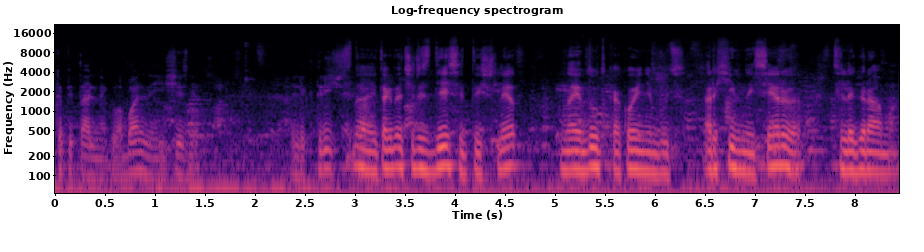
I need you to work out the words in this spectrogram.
капитальный, глобальный, исчезнет электричество. Да, и тогда через 10 тысяч лет найдут какой-нибудь архивный сервер Телеграма,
